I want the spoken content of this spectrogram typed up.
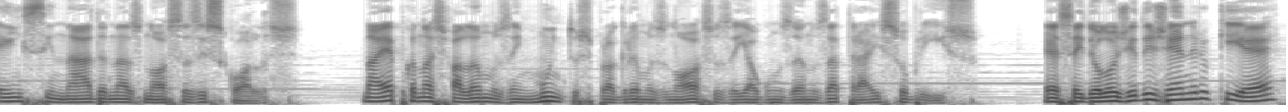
ensinada nas nossas escolas. Na época nós falamos em muitos programas nossos aí alguns anos atrás sobre isso. Essa ideologia de gênero que é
